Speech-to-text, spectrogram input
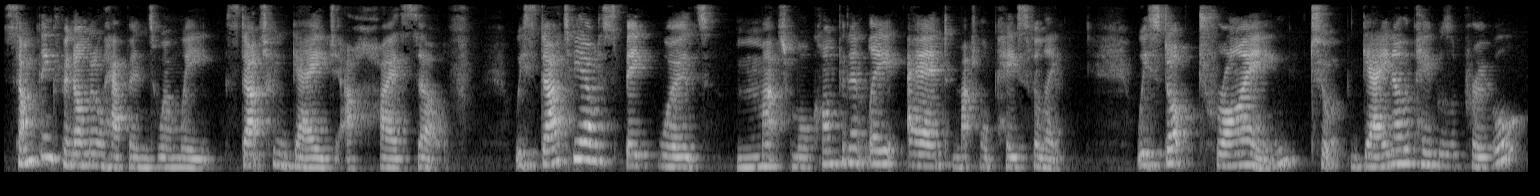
Something phenomenal happens when we start to engage our higher self. We start to be able to speak words much more confidently and much more peacefully. We stop trying to gain other people's approval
